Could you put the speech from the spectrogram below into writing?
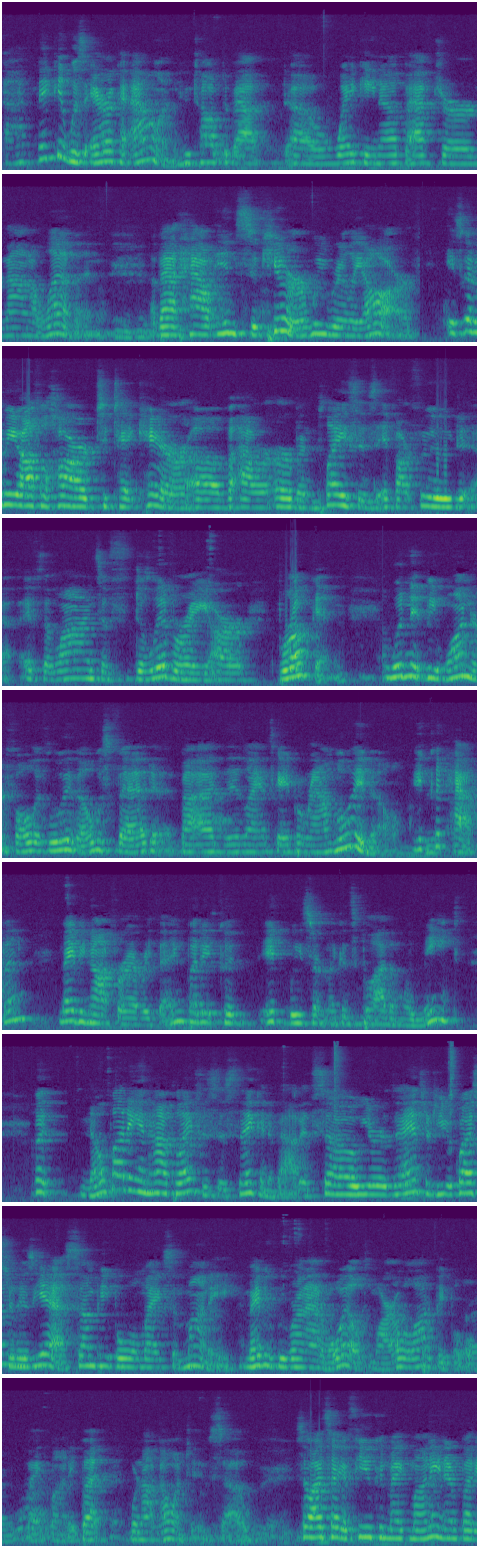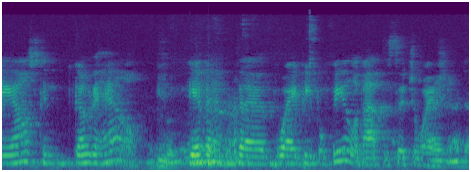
I think it was Erica Allen who talked about uh, waking up after 9 11, mm-hmm. about how insecure we really are. It's going to be awful hard to take care of our urban places if our food, if the lines of delivery are broken. Wouldn't it be wonderful if Louisville was fed by the landscape around Louisville? It could happen. Maybe not for everything, but it could. It we certainly could supply them with meat. But nobody in high places is thinking about it. So your the answer to your question is yes. Some people will make some money. Maybe if we run out of oil tomorrow, a lot of people will make money, but we're not going to. So, so I'd say a few can make money, and everybody else can go to hell, given the way people feel about the situation.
